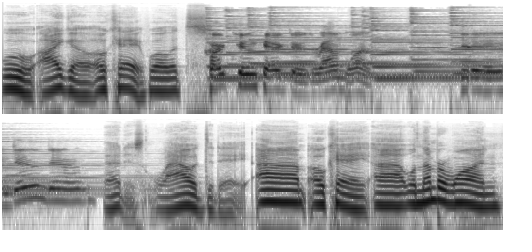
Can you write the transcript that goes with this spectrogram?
Ooh, I go. Okay. Well, it's Cartoon characters, round one. Dun, dun, dun. That is loud today. Um. Okay. Uh. Well, number one.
